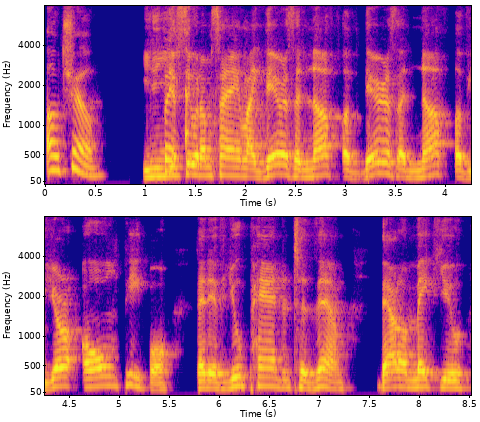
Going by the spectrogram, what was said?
Oh, true. You, But- you see what I'm saying? Like there is enough of there is enough of your own people that if you pander to them, that'll make you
